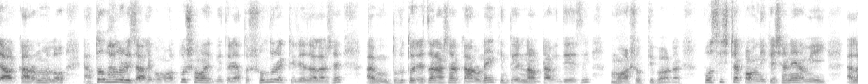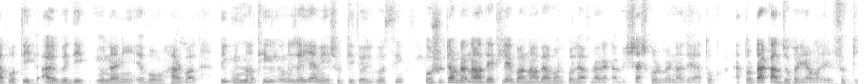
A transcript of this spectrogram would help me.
দেওয়ার কারণ হলো এত ভালো রেজাল্ট এবং অল্প সময়ের ভিতরে এত সুন্দর একটি রেজাল্ট আসে এবং দ্রুত রেজাল্ট আসার কারণেই কিন্তু এর নামটা আমি দিয়েছি মহাশক্তি পাউডার পঁচিশটা কমিউনিকেশনে আমি এই অ্যালাপথিক আয়ুর্বেদিক ইউনানি এবং হার্বাল বিভিন্ন থিওরি অনুযায়ী আমি এই ওষুধটি তৈরি করছি। ওষুধটা আমরা না দেখলে বা না ব্যবহার করলে আপনারা এটা বিশ্বাস করবেন না যে এত, এতটা কার্যকরী আমার এই ওষুধটি।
